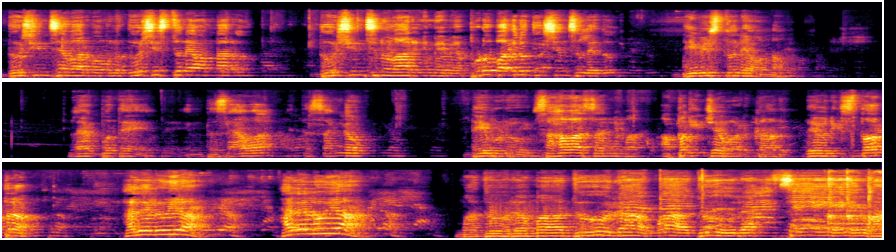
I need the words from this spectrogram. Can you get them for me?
దూషించే వారు మమ్మల్ని దూషిస్తూనే ఉన్నారు. దూషించిన వారిని మేము ఎప్పుడూ బదులు దూషించలేదు. దీవిస్తూనే ఉన్నాం. లేకపోతే ఇంత సేవ ఇంత సంఘం దేవుడు సహవాసాన్ని మాకు అప్పగించేవాడు కాదు. దేవునికి స్తోత్రం. హలే హల్లెలూయా! మధుర మధుర మధుర సేవా.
